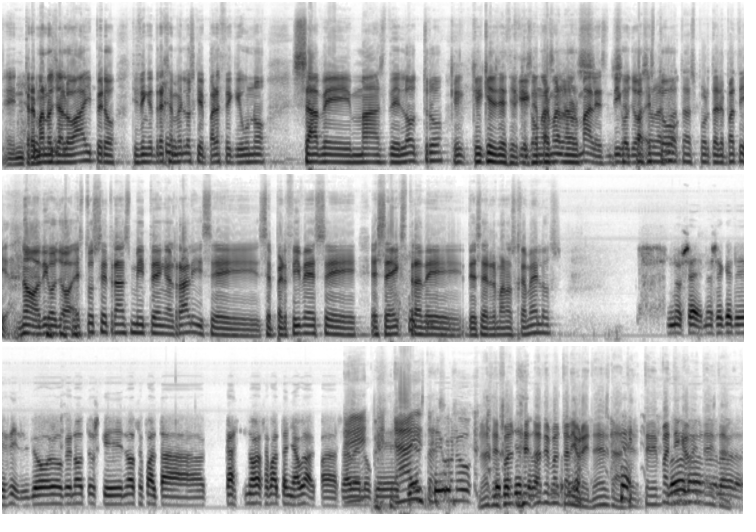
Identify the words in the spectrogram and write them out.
entre hermanos ya lo hay, pero dicen que entre gemelos que parece que uno sabe más del otro. ¿Qué, qué quieres decir? Que se con hermanos las- normales. Digo se yo, pasan las esto- notas por telepatía. No, digo yo, esto se transmite en el rally y se, se percibe ese, ese extra de, de ser hermanos gemelos. No sé, no sé qué te decir. Yo lo que noto es que no hace falta no hace falta ni hablar para saber Eh, lo que ahí siente estás. uno. No hace falta, no hace falta libreta, ya está. Te- Telepáticamente No, no, está. no, no.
